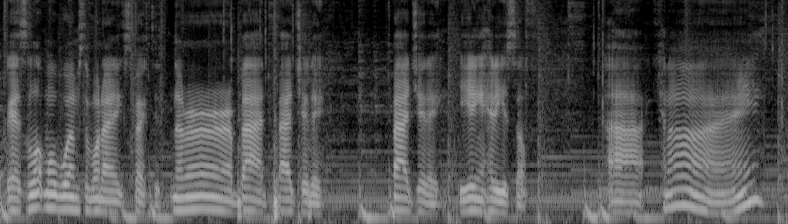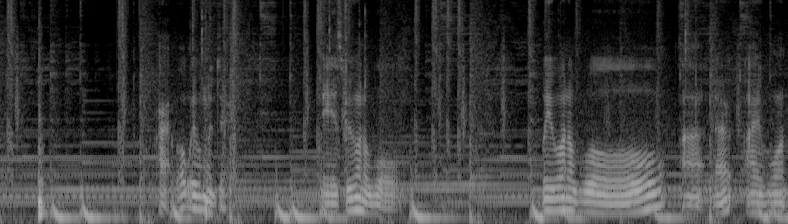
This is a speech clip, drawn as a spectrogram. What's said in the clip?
Okay, it's a lot more worms than what I expected. No, no, no, no, bad, bad JD. Bad JD. You're getting ahead of yourself. Uh, can I... Alright, what we want to do is we want a wall we want a wall. Uh, no, I want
